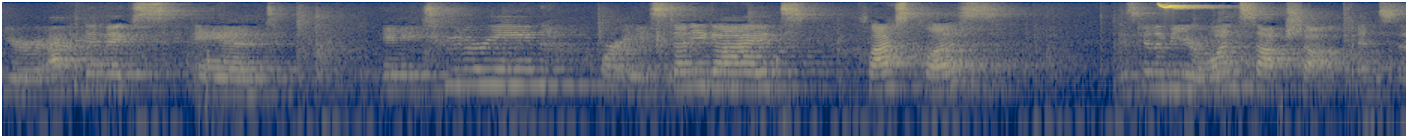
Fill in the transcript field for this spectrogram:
your academics and any tutoring or any study guides, Class Plus is going to be your one stop shop. And so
